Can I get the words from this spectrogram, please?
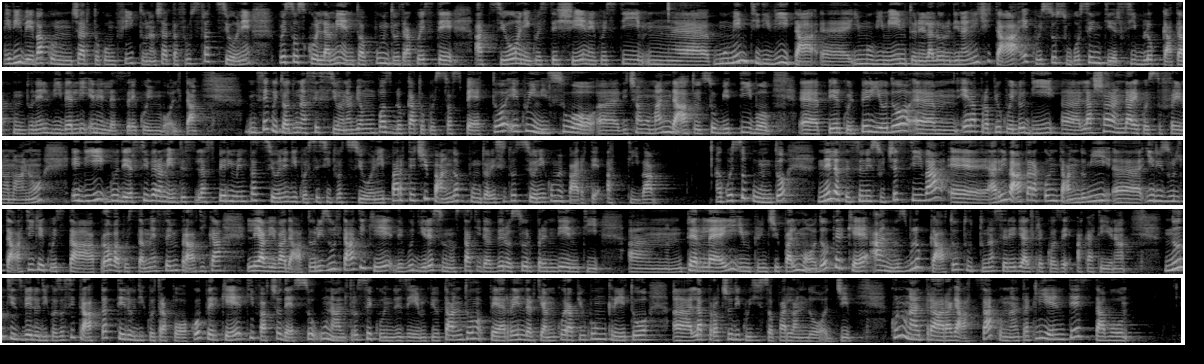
e viveva con un certo conflitto, una certa frustrazione, questo scollamento appunto tra queste azioni, queste scene, questi mh, mm, eh, momenti di vita eh, in movimento nella loro dinamicità e questo suo sentirsi bloccata appunto nel viverli e nell'essere coinvolta. In seguito ad una sessione abbiamo un po' sbloccato questo aspetto e quindi il suo eh, diciamo, mandato, il suo obiettivo eh, per quel periodo ehm, era proprio quello di eh, lasciare andare questo freno a mano e di godersi veramente la sperimentazione di queste situazioni, partecipando appunto alle situazioni come parte attiva. A questo punto, nella sessione successiva, è arrivata raccontandomi eh, i risultati che questa prova, questa messa in pratica le aveva dato. Risultati che, devo dire, sono stati davvero sorprendenti um, per lei in principal modo perché hanno sbloccato tutta una serie di altre cose a catena. Non ti svelo di cosa si tratta, te lo dico tra poco perché ti faccio adesso un altro secondo esempio, tanto per renderti ancora più concreto uh, l'approccio di cui ti sto parlando oggi. Con un'altra ragazza, con un'altra cliente, stavo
